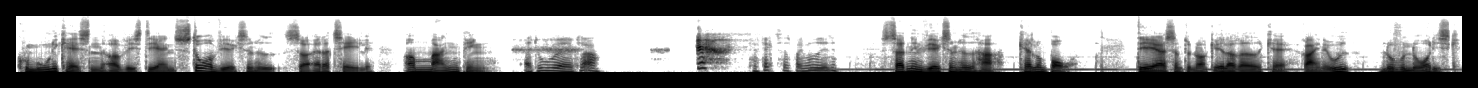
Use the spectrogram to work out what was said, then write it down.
kommunekassen, og hvis det er en stor virksomhed, så er der tale om mange penge. Er du øh, klar? Ja. Perfekt, så spring ud i det. Sådan en virksomhed har Kalumborg. Det er, som du nok allerede kan regne ud, Novo Nordisk.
